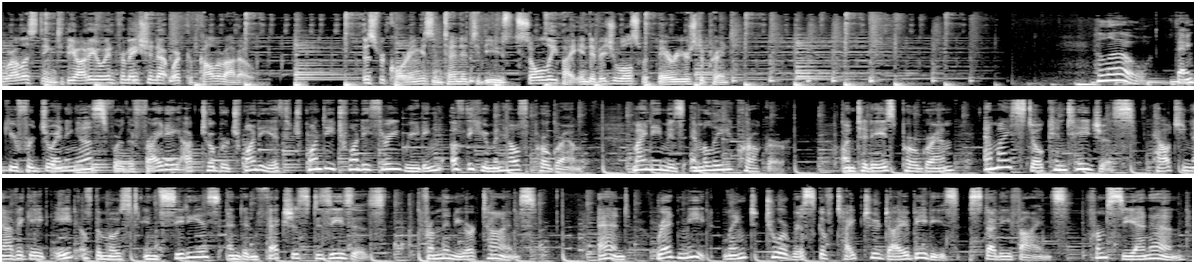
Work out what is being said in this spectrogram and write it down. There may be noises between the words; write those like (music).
You are listening to the Audio Information Network of Colorado. This recording is intended to be used solely by individuals with barriers to print. Hello. Thank you for joining us for the Friday, October 20th, 2023 reading of the Human Health Program. My name is Emily Crocker. On today's program, Am I Still Contagious? How to Navigate Eight of the Most Insidious and Infectious Diseases from the New York Times and red meat linked to a risk of type 2 diabetes, study finds from CNN.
